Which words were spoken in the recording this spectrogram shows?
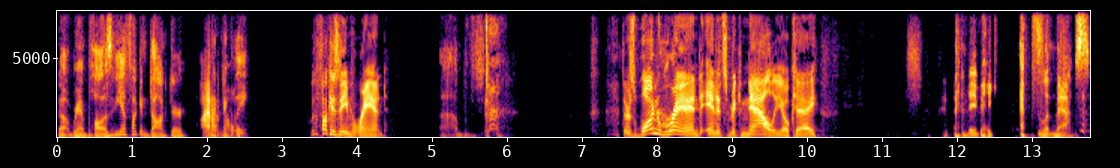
No, Rand Paul. Isn't he a fucking doctor? I don't know. Who the fuck is named Rand? Uh, There's one Rand, and it's McNally. Okay. and they make excellent maps.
